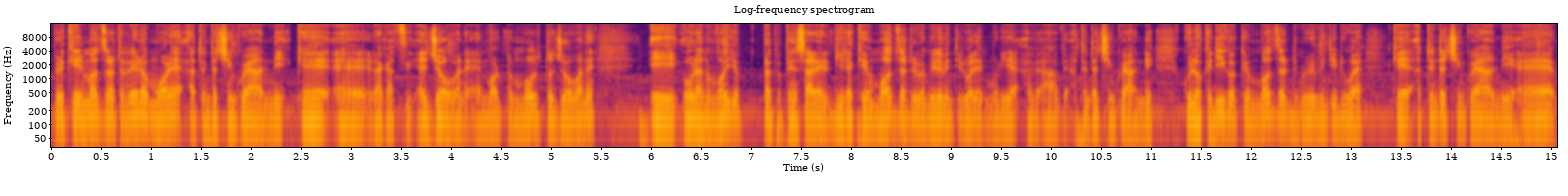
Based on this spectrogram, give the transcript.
perché il Mozart vero muore a 35 anni, che è, ragazzi è giovane, è morto molto giovane e ora non voglio proprio pensare e dire che un Mozart del 2022 deve morire a, a, a 35 anni, quello che dico è che un Mozart del 2022 che a 35 anni è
